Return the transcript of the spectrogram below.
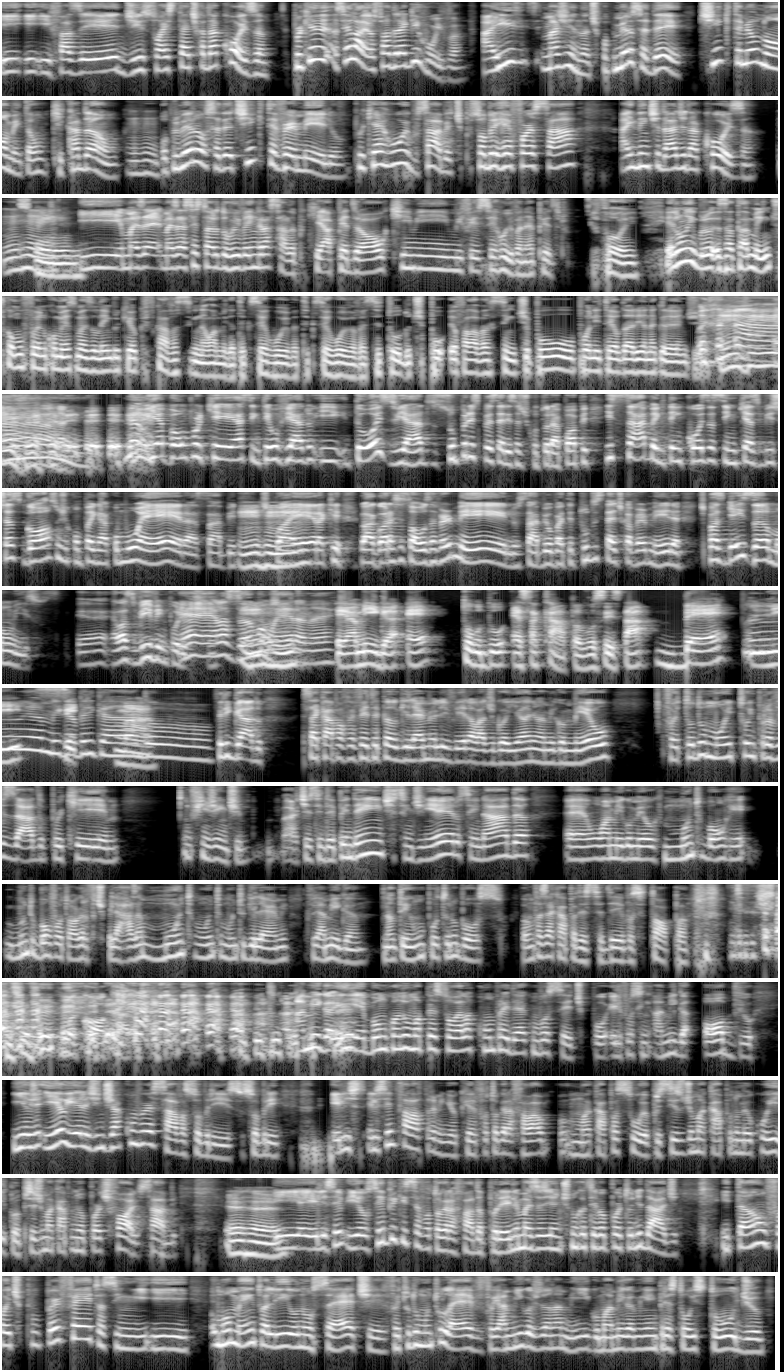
E, e- e fazer disso a estética da coisa. Porque, sei lá, eu sou a drag ruiva. Aí, imagina, tipo, o primeiro CD tinha que ter meu nome, então, Kikadão. Uhum. O primeiro CD tinha que ter vermelho, porque é ruivo, sabe? É tipo sobre reforçar a identidade da coisa. Uhum. Sim. E, mas, é, mas essa história do ruivo é engraçada, porque é a Pedrol que me, me fez ser ruiva, né, Pedro? Foi. Eu não lembro exatamente como foi no começo, mas eu lembro que eu que ficava assim, não, amiga, tem que ser ruiva, tem que ser ruiva, vai ser tudo. Tipo, eu falava assim, tipo o ponytail da Ariana Grande. Não, e é bom porque, assim, tem o viado e dois viados super especialistas de cultura pop e sabem que tem coisas, assim, que as bichas gostam de acompanhar, como era, sabe? Uhum. Tipo, a era que agora você só usa vermelho, sabe? Ou vai ter tudo estética vermelha. Tipo, as gays amam isso. É, elas vivem por isso. É, elas amam Uhum. era, né? É, amiga, é tudo essa capa. Você está belíssima. Ai, amiga, obrigado. Obrigado. Essa capa foi feita pelo Guilherme Oliveira, lá de Goiânia, um amigo meu. Foi tudo muito improvisado, porque, enfim, gente, artista independente, sem dinheiro, sem nada. É um amigo meu muito bom, que- muito bom fotógrafo, tipo, ele arrasa muito, muito, muito, Guilherme. Falei, amiga, não tem um puto no bolso. Vamos fazer a capa desse CD, você topa? Uma coca. Amiga, e é bom quando uma pessoa ela compra a ideia com você. Tipo, ele falou assim, amiga, óbvio. E eu, e eu e ele, a gente já conversava sobre isso. Sobre. Ele, ele sempre falava pra mim: eu quero fotografar uma capa sua, eu preciso de uma capa no meu currículo, eu preciso de uma capa no meu portfólio, sabe? Uhum. E, ele, e eu sempre quis ser fotografada por ele, mas a gente nunca teve oportunidade. Então foi, tipo, perfeito, assim. E, e o momento ali, o no set, foi tudo muito leve. Foi amigo ajudando amigo. Uma amiga minha emprestou o estúdio.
